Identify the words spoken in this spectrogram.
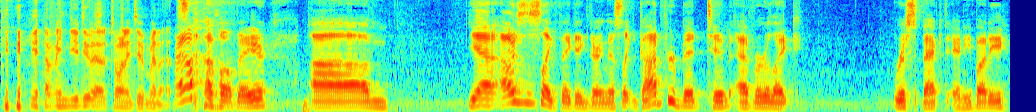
I mean, you do have 22 minutes. I don't have all day here. Um, yeah, I was just like thinking during this, like, God forbid Tim ever like respect anybody.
